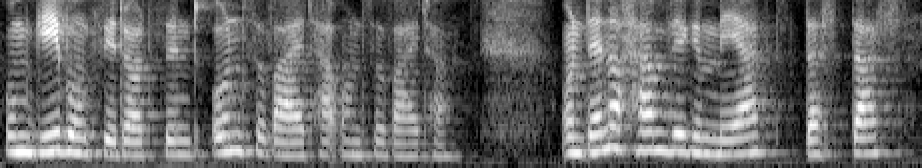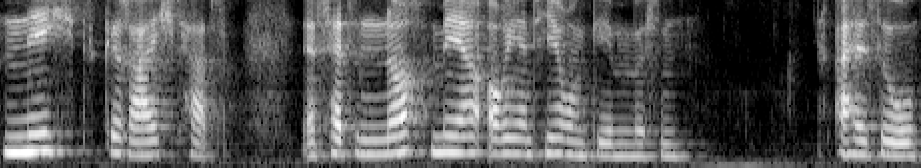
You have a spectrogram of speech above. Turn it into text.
Umgebung wir dort sind und so weiter und so weiter. Und dennoch haben wir gemerkt, dass das nicht gereicht hat. Es hätte noch mehr Orientierung geben müssen. Also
